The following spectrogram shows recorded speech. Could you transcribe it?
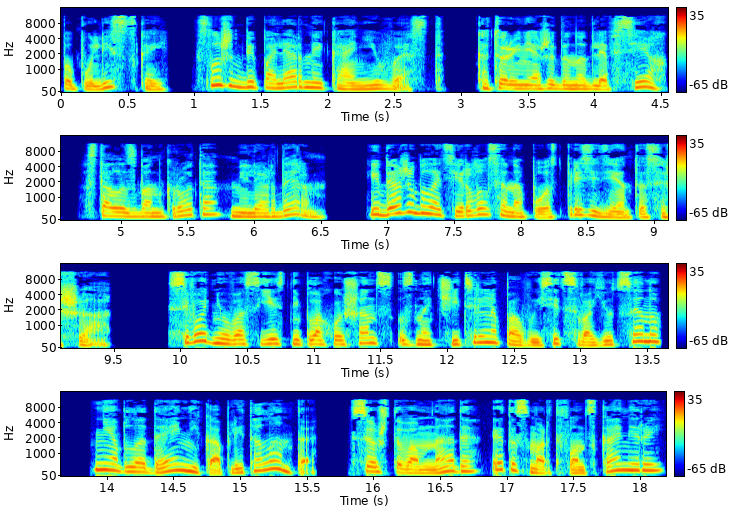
популистской, служит биполярный Канье Вест, который неожиданно для всех стал из банкрота миллиардером и даже баллотировался на пост президента США. Сегодня у вас есть неплохой шанс значительно повысить свою цену, не обладая ни каплей таланта. Все, что вам надо, это смартфон с камерой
